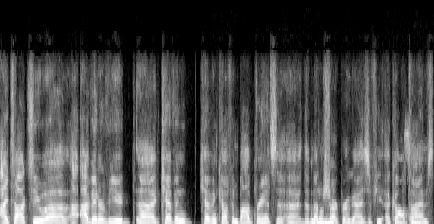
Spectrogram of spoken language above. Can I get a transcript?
I talked to uh I've interviewed uh Kevin Kevin Cuff and Bob Frantz uh, uh, the Metal Mhm. Shark Bro guys a few a couple Awesome. times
